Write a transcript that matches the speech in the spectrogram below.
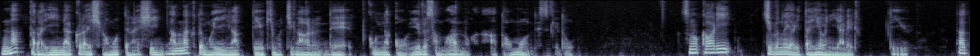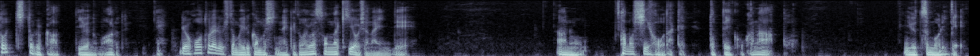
なったらいいなくらいしか思ってないし、なんなくてもいいなっていう気持ちがあるんで、こんなこう、ゆるさもあるのかなとは思うんですけど、その代わり自分のやりたいようにやれるっていう。だどっち取るかっていうのもある、両方取れる人もいるかもしれないけど、俺はそんな器用じゃないんで、あの、楽しい方だけ取っていこうかな、というつもりで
